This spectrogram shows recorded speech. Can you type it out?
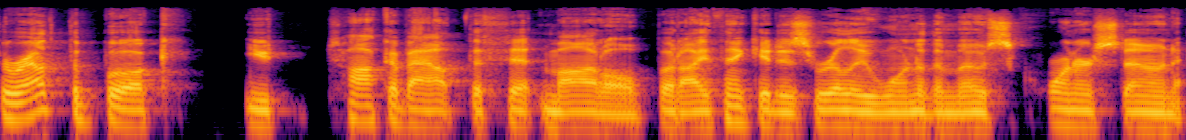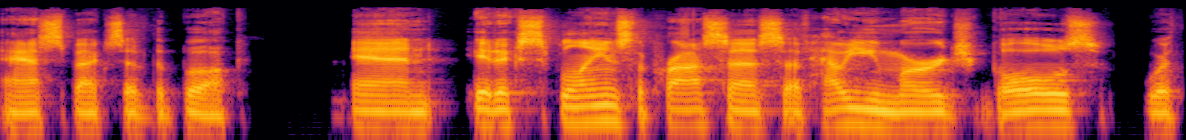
Throughout the book, you talk about the fit model, but I think it is really one of the most cornerstone aspects of the book. And it explains the process of how you merge goals with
